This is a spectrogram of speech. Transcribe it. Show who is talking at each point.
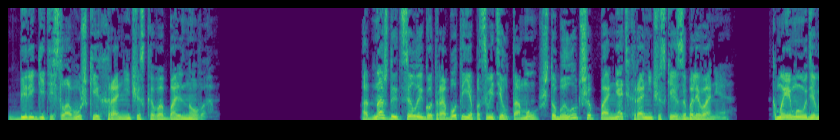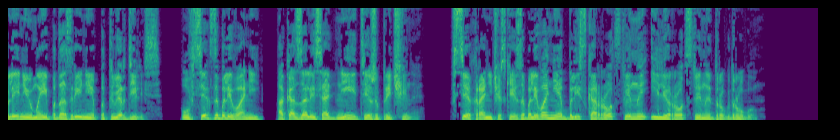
Speaker 1: Берегитесь ловушки хронического больного. Однажды целый год работы я посвятил тому, чтобы лучше понять хронические заболевания. К моему удивлению, мои подозрения подтвердились. У всех заболеваний оказались одни и те же причины. Все хронические заболевания близко родственны или родственны друг другу.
